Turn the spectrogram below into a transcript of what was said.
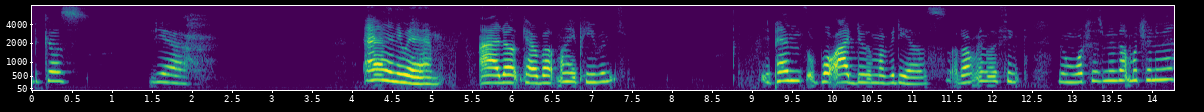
because yeah. Anyway, I don't care about my appearance. It depends on what I do in my videos. I don't really think no one watches me that much anyway.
